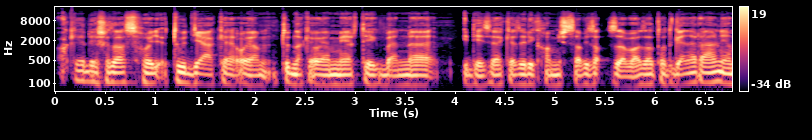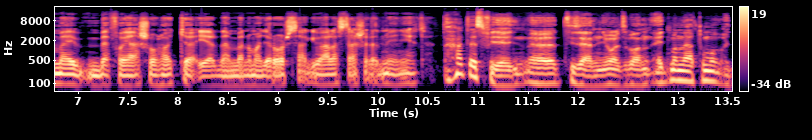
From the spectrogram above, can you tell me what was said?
A kérdés az az, hogy tudják-e olyan, tudnak-e olyan mértékben idézve kezdődik hamis szavazatot generálni, amely befolyásolhatja érdemben a magyarországi választás eredményét? Hát ez figyelj, 18-ban egy mandátum, vagy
